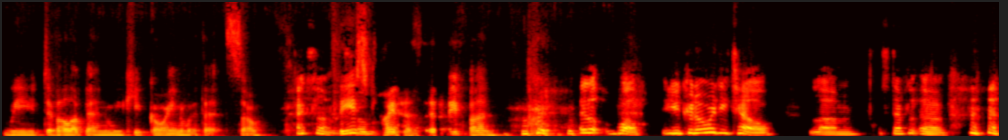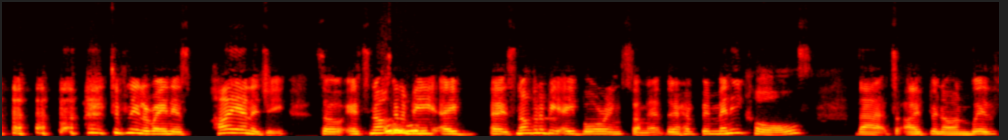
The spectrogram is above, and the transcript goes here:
we develop and we keep going with it. So excellent. Please join us. It'll be fun. It'll, well, you can already tell um, Stephanie, uh, Tiffany Lorraine is high energy. So it's not going to be a it's not going to be a boring summit. There have been many calls that I've been on with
